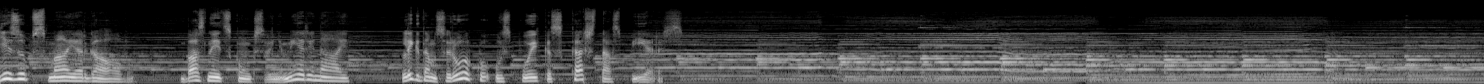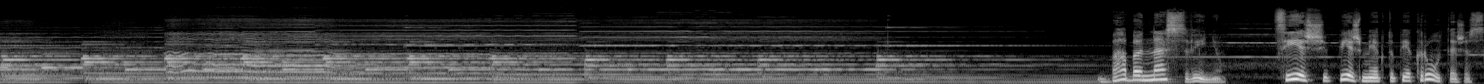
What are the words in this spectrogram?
Jēzups māja ar galvu. Baznīcas kungs viņu mierināja, likdams roku uz puikas karstās pieres. Baba nes viņu, cieši piežmiegtu pie krūtežas.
